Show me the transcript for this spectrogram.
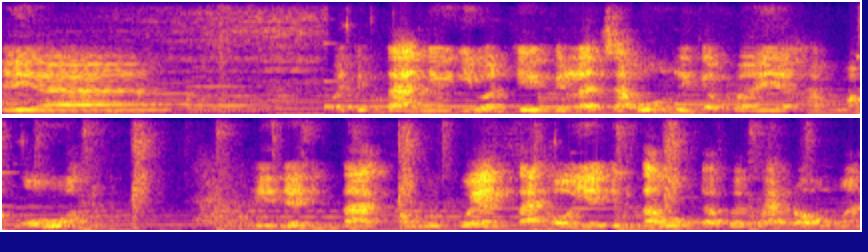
Thì à, và chúng ta như nhiều anh chị kêu là sao uống thì cà phê mất ngủ á. Thì nếu chúng ta không có quen tại hồi giờ chúng ta uống cà phê pha trộn á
